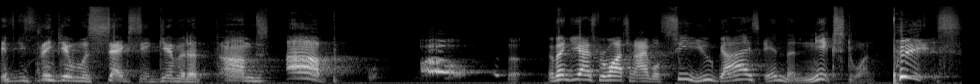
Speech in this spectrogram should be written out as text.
if you think it was sexy, give it a thumbs up. Oh. Thank you guys for watching. I will see you guys in the next one. Peace.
